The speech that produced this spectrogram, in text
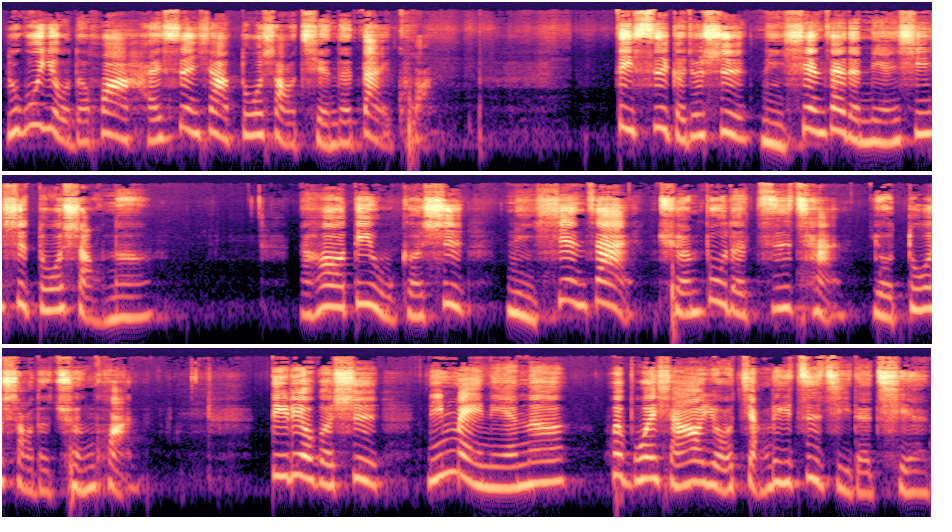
如果有的话，还剩下多少钱的贷款？第四个就是你现在的年薪是多少呢？然后第五个是你现在全部的资产有多少的存款？第六个是你每年呢？会不会想要有奖励自己的钱？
